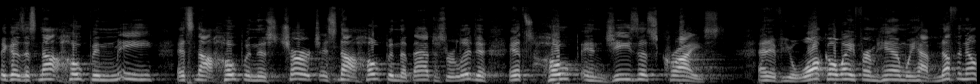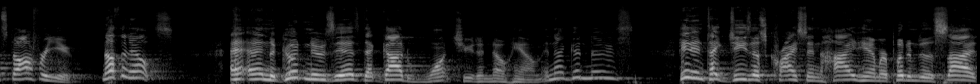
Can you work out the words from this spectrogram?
Because it's not hope in me, it's not hope in this church, it's not hope in the Baptist religion, it's hope in Jesus Christ. And if you walk away from Him, we have nothing else to offer you. Nothing else. And, and the good news is that God wants you to know Him. Isn't that good news? He didn't take Jesus Christ and hide him or put him to the side.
